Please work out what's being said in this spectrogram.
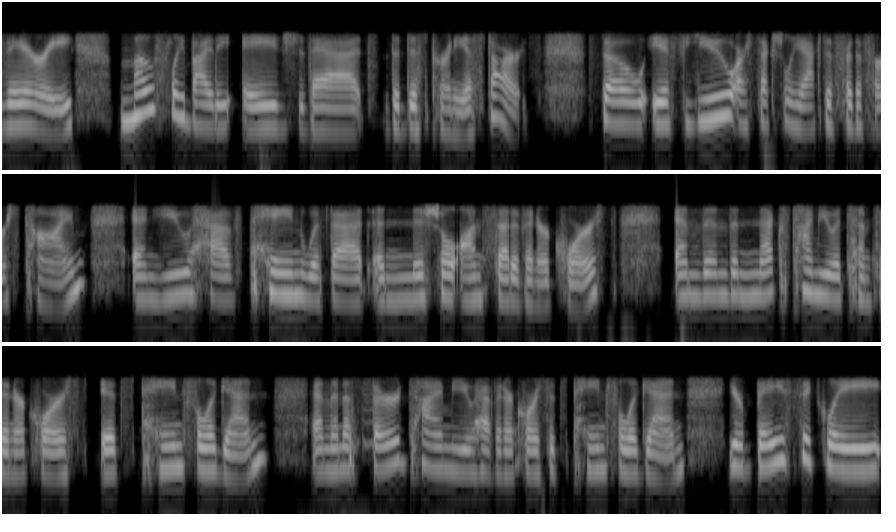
vary mostly by the age that the dyspareunia starts. So if you you are sexually active for the first time and you have pain with that initial onset of intercourse, and then the next time you attempt intercourse, it's painful again, and then a third time you have intercourse, it's painful again, you're basically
